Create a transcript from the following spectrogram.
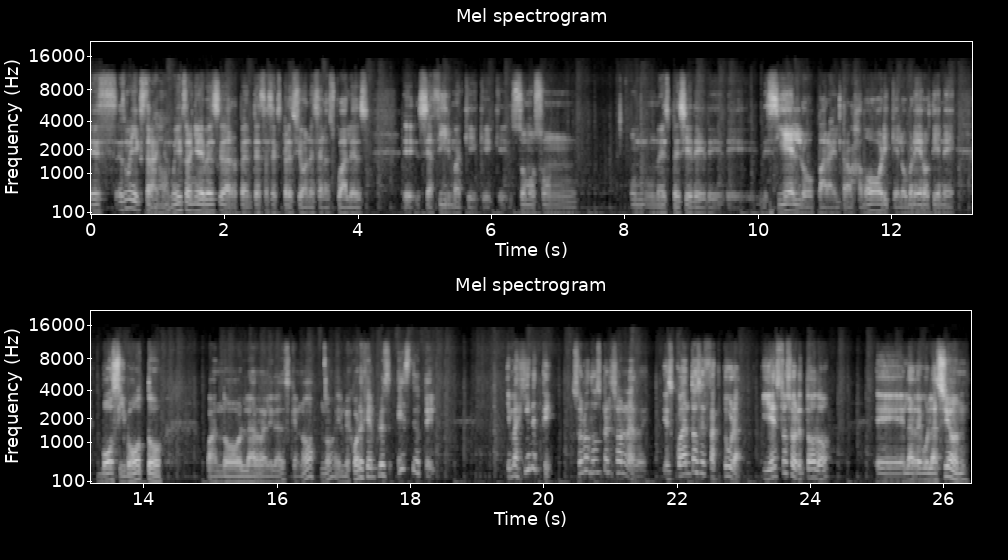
Es, muy extraño, muy extraño y ves de repente esas expresiones en las cuales eh, se afirma que, somos un, una especie de, cielo para el trabajador y que el obrero tiene voz y voto, cuando la realidad es que no, ¿no? El mejor ejemplo es este hotel. Imagínate, solo dos personas, güey. Es cuánto se factura. Y esto sobre todo, eh, la regulación,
